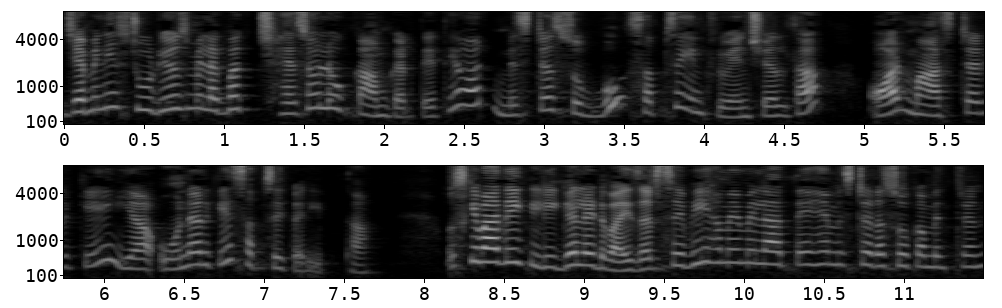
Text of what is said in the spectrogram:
जेमिनी स्टूडियोज़ में लगभग 600 लोग काम करते थे, और मिस्टर सुब्बू सबसे इन्फ्लुएंशियल था, और मास्टर के या ओनर के सबसे करीब था। उसके बाद एक लीगल एडवाइज़र से भी हमें मिलाते हैं mister Ashoka Mitran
